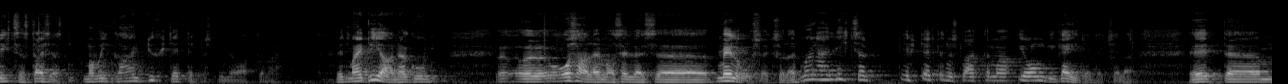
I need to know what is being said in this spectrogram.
lihtsast asjast, ma võin ka ainult ühte etendust minna vaatama. et ma ei pea nagu öö, äh, osalema selles öö, melus, eks ole, et ma lähen lihtsalt ühte etendust vaatama ja ongi käidud, eks ole. et ähm,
